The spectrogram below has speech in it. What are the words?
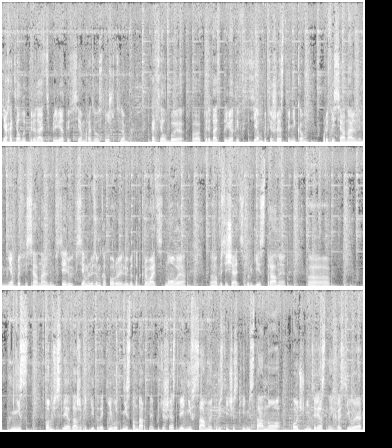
Я хотел бы передать приветы всем радиослушателям. Хотел бы э, передать приветы всем путешественникам, профессиональным, непрофессиональным, все, всем людям, которые любят открывать новое, э, посещать другие страны, э, не, в том числе даже какие-то такие вот нестандартные путешествия, не в самые туристические места, но очень интересные и красивые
